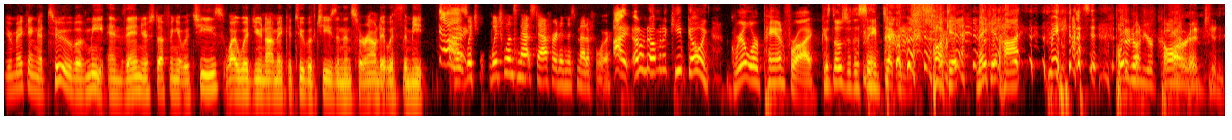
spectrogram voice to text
you're making a tube of meat and then you're stuffing it with cheese. Why would you not make a tube of cheese and then surround it with the meat? I, Wait, which which one's Matt Stafford in this metaphor? I, I don't know. I'm going to keep going. Grill or pan fry, because those are the same technique. Fuck it. Make it hot. Make it, that's it. Put it on your car engine.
